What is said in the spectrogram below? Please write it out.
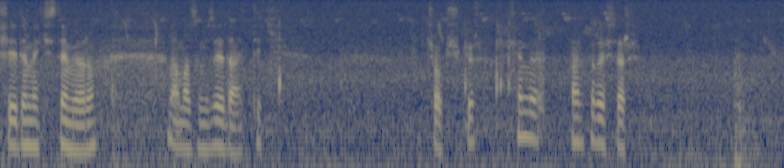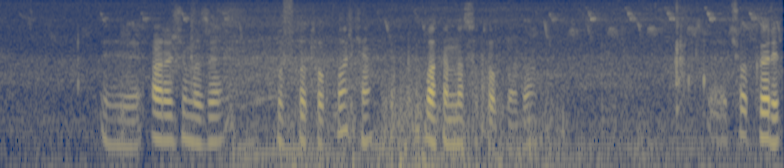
Bir şey demek istemiyorum. Namazımızı eda ettik. Çok şükür. Şimdi arkadaşlar eee, aracımızı usta toplarken bakın nasıl topladı. Eee, çok garip.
